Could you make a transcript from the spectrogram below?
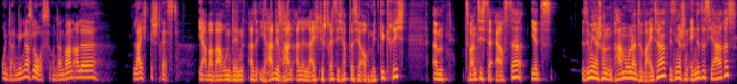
Und dann ging das los und dann waren alle leicht gestresst. Ja, aber warum denn? Also ja, wir waren alle leicht gestresst. Ich habe das ja auch mitgekriegt. Ähm, 20.01. Jetzt sind wir ja schon ein paar Monate weiter. Wir sind ja schon Ende des Jahres.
